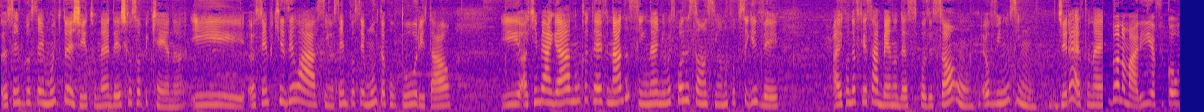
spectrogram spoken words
Eu sempre gostei muito do Egito, né? Desde que eu sou pequena. E eu sempre quis ir lá, assim. Eu sempre gostei muito da cultura e tal. E aqui em BH nunca teve nada assim, né? Nenhuma exposição assim, eu nunca consegui ver. Aí quando eu fiquei sabendo dessa exposição, eu vim assim, direto, né? Dona Maria ficou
